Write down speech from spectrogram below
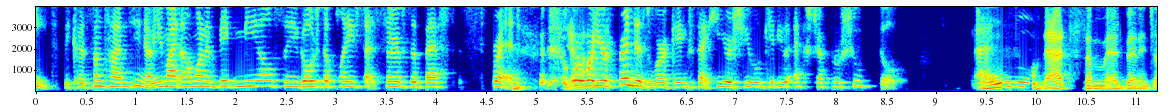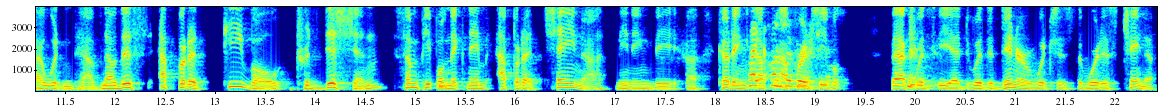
eat because sometimes, you know, you might not want a big meal. So you go to the place that serves the best spread Yeah. or where your friend is working so that he or she will give you extra prosciutto. Uh, Oh, that's some advantage I wouldn't have. Now, this aperitivo tradition, some people Mm. nickname apericena, meaning the uh, cutting ap- aperitivo back with the uh, with the dinner, which is the word is cena.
